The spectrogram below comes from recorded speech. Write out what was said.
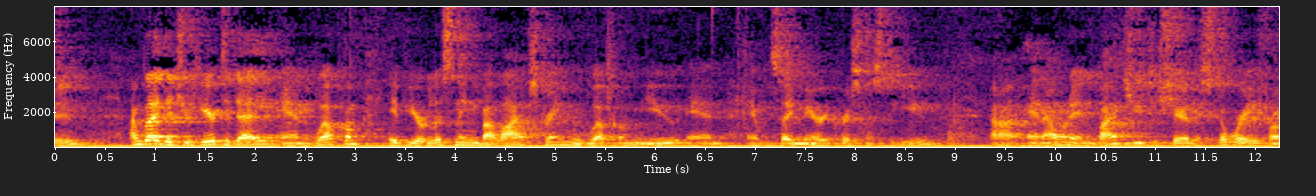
22. I'm glad that you're here today and welcome. If you're listening by live stream, we welcome you and, and would say Merry Christmas to you. Uh, and I want to invite you to share the story from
